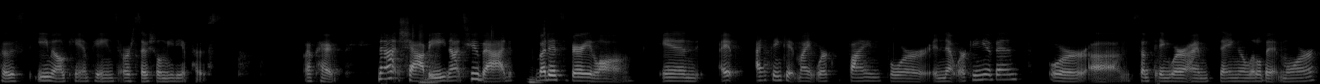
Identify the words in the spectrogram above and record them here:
posts, email campaigns, or social media posts. Okay, not shabby, not too bad, mm. but it's very long. And it, I think it might work fine for in networking events or um, something where I'm saying a little bit more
